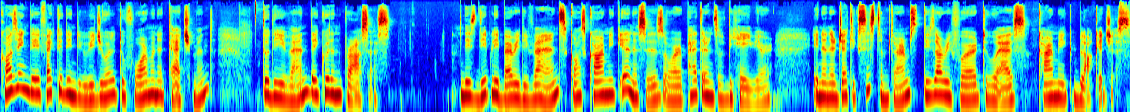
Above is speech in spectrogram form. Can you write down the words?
causing the affected individual to form an attachment to the event they couldn't process. These deeply buried events cause karmic illnesses or patterns of behavior. In energetic system terms, these are referred to as karmic blockages.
